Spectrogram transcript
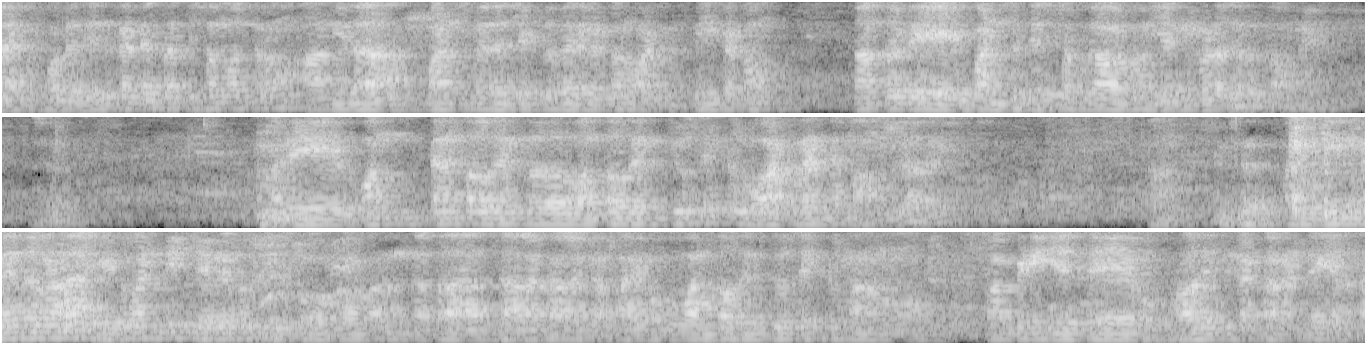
లేకపోలేదు. ఎందుకంటే ప్రతి సంవత్సరం ఆ మీద బండ్స్ మీద చెట్లు పెరగటం వాటిని పీకటం దాంతో ఫండ్స్ డిస్టర్బ్ కావడం ఇవన్నీ కూడా జరుగుతూ ఉన్నాయి. సో మరి one ten thousand one thousand cusec water అంటే మామూలు కాదు మరి దీని మీద కూడా ఎటువంటి చర్యలు తీసుకోకపోవడం గత చాలా కాలంగా. మరి ఒక వన్ థౌసండ్ క్యూసెక్ మనం పంపిణీ చేసే ఒక ప్రాజెక్ట్ కట్టాలంటే ఎంత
